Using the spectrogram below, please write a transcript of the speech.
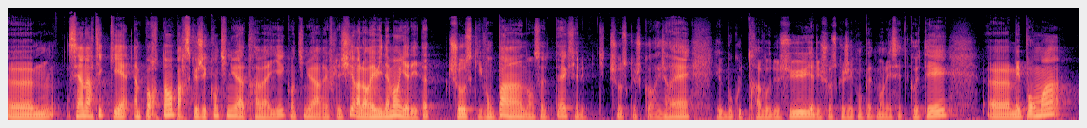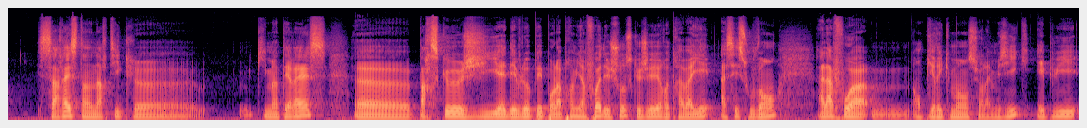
Euh, c'est un article qui est important parce que j'ai continué à travailler, continué à réfléchir. Alors évidemment, il y a des tas de choses qui vont pas hein, dans ce texte, il y a des petites choses que je corrigerai, il y a eu beaucoup de travaux dessus, il y a des choses que j'ai complètement laissées de côté. Euh, mais pour moi, ça reste un article euh, qui m'intéresse euh, parce que j'y ai développé pour la première fois des choses que j'ai retravaillées assez souvent, à la fois hum, empiriquement sur la musique et puis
